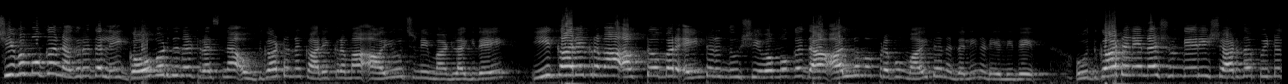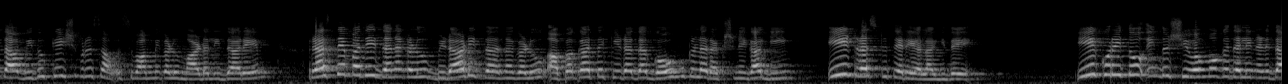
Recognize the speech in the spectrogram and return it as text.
ಶಿವಮೊಗ್ಗ ನಗರದಲ್ಲಿ ಗೋವರ್ಧನ ಟ್ರಸ್ಟ್ನ ಉದ್ಘಾಟನಾ ಕಾರ್ಯಕ್ರಮ ಆಯೋಜನೆ ಮಾಡಲಾಗಿದೆ. ಈ ಕಾರ್ಯಕ್ರಮ ಅಕ್ಟೋಬರ್ ಎಂಟರಂದು ಶಿವಮೊಗ್ಗದ ಅಲ್ಲಮಪ್ರಭು ಮೈದಾನದಲ್ಲಿ ನಡೆಯಲಿದೆ. ಉದ್ಘಾಟನೆಯನ್ನ ಶೃಂಗೇರಿ ಶಾರದಾ ಪೀಠದ ವಿದುಕೇಶ್ವರ ಸ್ವಾಮಿಗಳು ಮಾಡಲಿದ್ದಾರೆ. ರಸ್ತೆ ಬದಿ ದನಗಳು, ಬಿಡಾಡಿ ದನಗಳು, ಅಪಘಾತಕ್ಕೀಡಾದ ಗೋವುಗಳ ರಕ್ಷಣೆಗಾಗಿ ಈ ಟ್ರಸ್ಟ್ ತೆರೆಯಲಾಗಿದೆ. ಈ ಕುರಿತು ಇಂದು ಶಿವಮೊಗ್ಗದಲ್ಲಿ ನಡೆದ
